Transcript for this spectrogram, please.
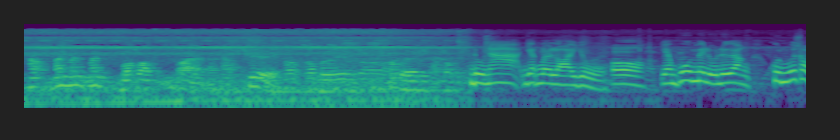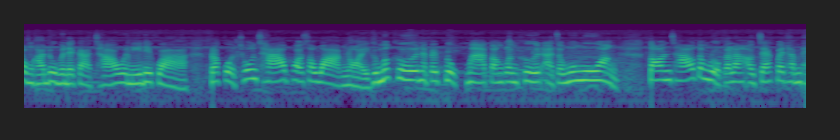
เขามันมันมันบอกบอกว่าอะไรนะครับชื่อเขาเขาเบอร์เขาเบอร์ครับบอกดูหน้ายังลอยๆอยู่โอ้ยังพูดไม่รู้เรื่อง คุณผู้ชมคะดูบรรยากาศเช้าวันนี้ดีกว่า ปรากฏช่วงเช้าพอสว่างหน่อย คือเมื่อคืนเนยไปปลุกมาตอนกลางคืนอาจจะง่วงๆ ตอนเช้าตำรวจกำลังเอาแจ็คไปทำแผ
